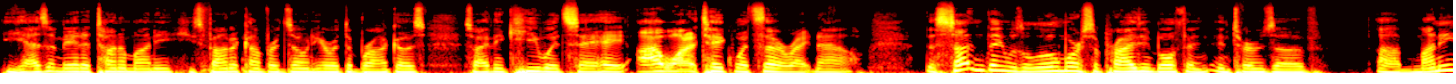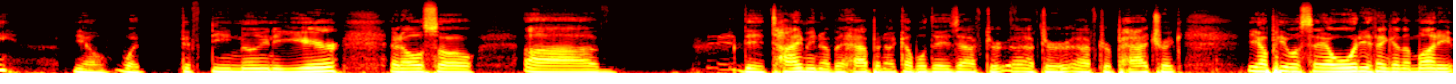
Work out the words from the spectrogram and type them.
he hasn't made a ton of money. He's found a comfort zone here with the Broncos, so I think he would say, "Hey, I want to take what's there right now." The Sutton thing was a little more surprising, both in, in terms of uh, money, you know, what fifteen million a year, and also um, the timing of it happened a couple days after after after Patrick you know, people say, "Oh, what do you think of the money?"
